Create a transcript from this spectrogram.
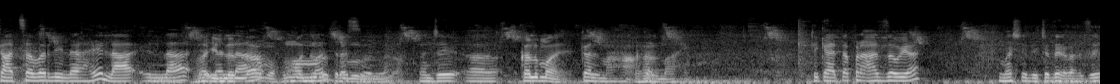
काचावर लिहिलं आहे ला इल्ला मुहम्मद. रसूलुल्लाह. म्हणजे कलमा आहे. कलमा हा कलमा आहे. ठीक आहे आता आपण आज जाऊया मशिदीचे दरवाजे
